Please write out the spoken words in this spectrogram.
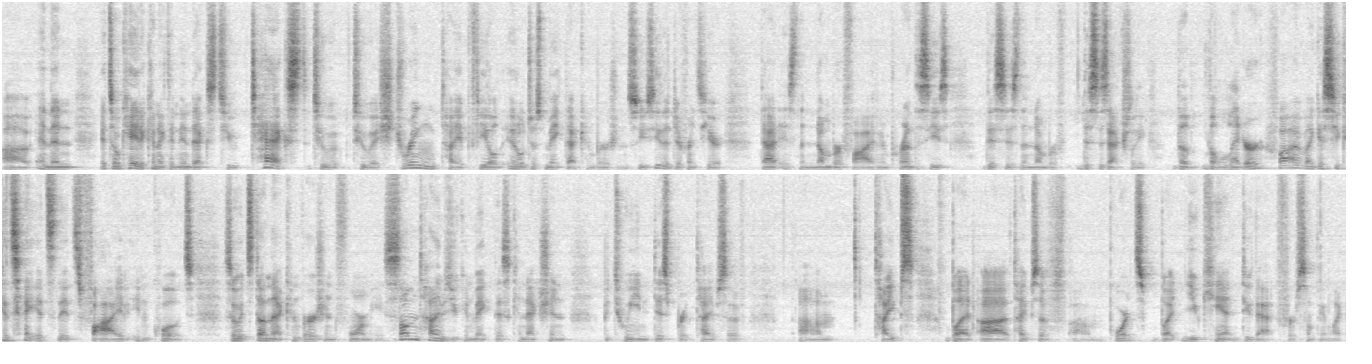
Uh, and then it's okay to connect an index to text to to a string type field. It'll just make that conversion. So you see the difference here. That is the number five in parentheses. This is the number. This is actually the the letter five. I guess you could say it's it's five in quotes. So it's done that conversion for me. Sometimes you can make this connection between disparate types of um, types, but uh, types of um, ports, but you can't do that for something like,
